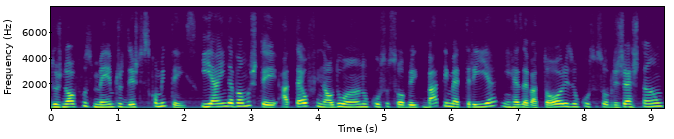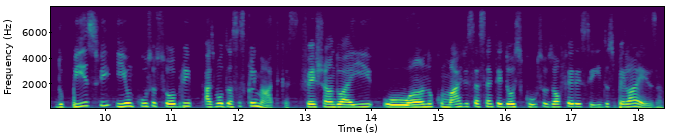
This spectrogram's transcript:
dos novos membros destes comitês. E ainda vamos ter até o final do ano um curso sobre batimetria em reservatórios, um curso sobre gestão do PISF e um curso sobre as mudanças climáticas, fechando aí o ano com mais de 62 cursos oferecidos pela ESA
